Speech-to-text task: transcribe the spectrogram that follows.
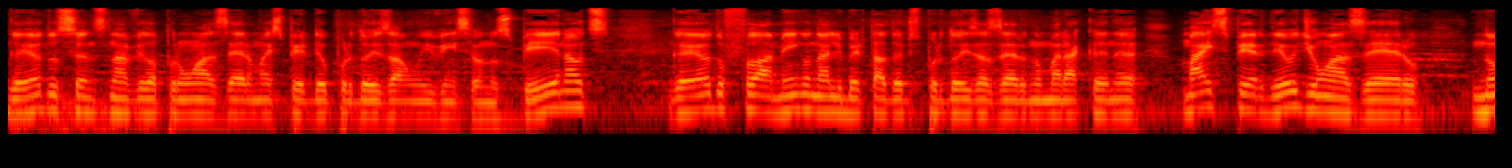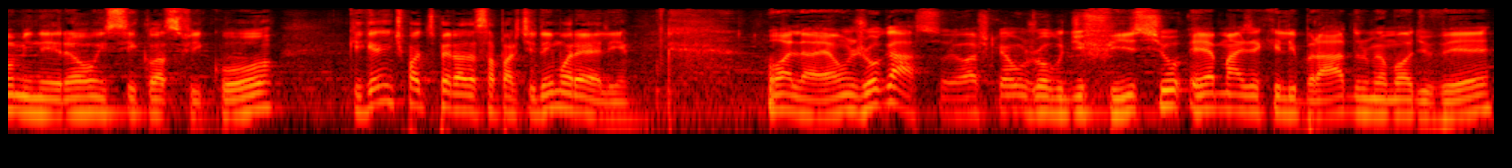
ganhou do Santos na Vila por 1 a 0 mas perdeu por 2 a 1 e venceu nos pênaltis. Ganhou do Flamengo na Libertadores por 2 a 0 no Maracanã, mas perdeu de 1 a 0 no Mineirão e se classificou. Que, que a gente pode esperar dessa partida, hein, Morelli? Olha, é um jogaço. Eu acho que é um jogo difícil, é mais equilibrado no meu modo de ver.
